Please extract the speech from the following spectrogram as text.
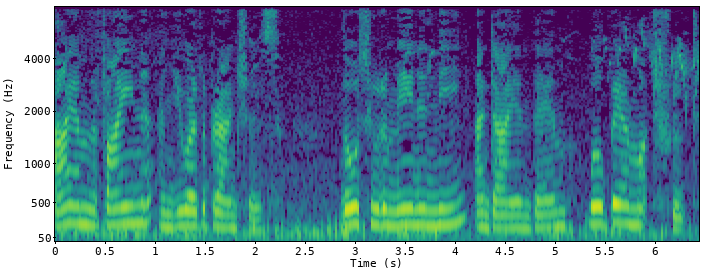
I am the vine, and you are the branches. Those who remain in me, and I in them, will bear much fruit,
